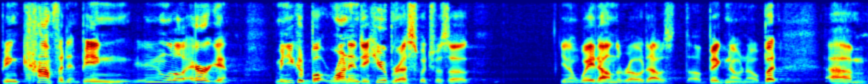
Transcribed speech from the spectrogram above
being confident, being a little arrogant. I mean, you could run into hubris, which was a, you know, way down the road. That was a big no-no. But um,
